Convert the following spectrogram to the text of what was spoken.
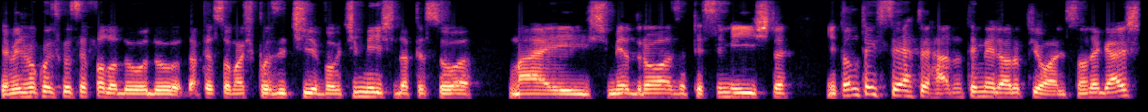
E a mesma coisa que você falou do, do, da pessoa mais positiva, otimista, da pessoa mais medrosa, pessimista. Então não tem certo errado, não tem melhor ou pior. Eles são legais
